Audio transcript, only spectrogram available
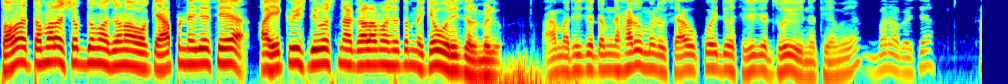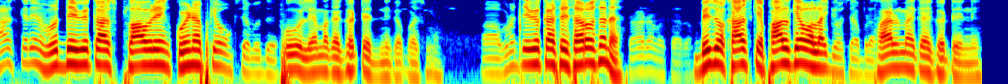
તો હવે તમારા શબ્દોમાં જણાવો કે આપણને જે છે આ એકવીસ દિવસના ગાળામાં છે તમને કેવું રિઝલ્ટ મળ્યું? આમાં રિઝલ્ટ અમને સારું મળ્યું છે. આવું કોઈ દિવસ રિઝલ્ટ જોયું નથી અમે. બરાબર છે. ખાસ કરીને વૃદ્ધિ વિકાસ ફ્લાવરિંગ કોઈને કેવું છે બધું? ફૂલ એમાં કઈ ઘટે જ નહીં કપાસમાં. વૃદ્ધિ વિકાસ સારો છે ને? સારામાં સારો. બીજો ખાસ કે ફાલ કેવો લાગ્યો છે આપણે? ફાલમાં કઈ ઘટે નહીં.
